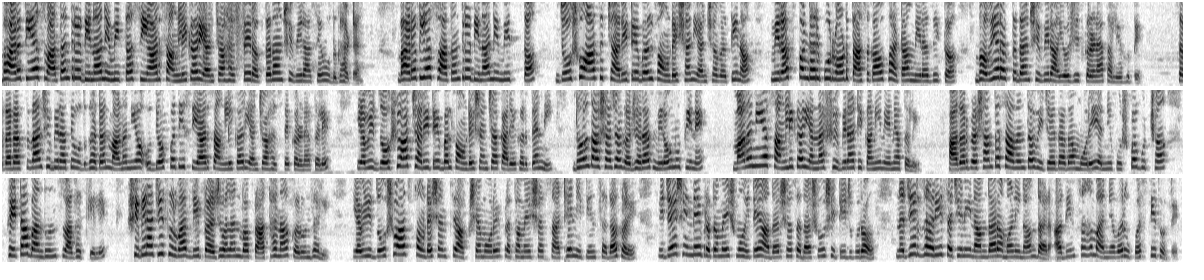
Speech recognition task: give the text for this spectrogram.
भारतीय स्वातंत्र्य दिनानिमित्त सी आर सांगलीकर यांच्या हस्ते रक्तदान शिबिराचे उद्घाटन. भारतीय स्वातंत्र्य दिनानिमित्त जोशू आज चॅरिटेबल फाउंडेशन यांच्या वतीनं मिरज पंढरपूर रोड तासगाव फाटा मिरज इथं भव्य रक्तदान शिबिर आयोजित करण्यात आले होते. सदर रक्तदान शिबिराचे उद्घाटन माननीय उद्योगपती सी आर सांगलीकर यांच्या हस्ते करण्यात आले. यावेळी जोशुआ चॅरिटेबल फाउंडेशनच्या कार्यकर्त्यांनी ढोल ताशाच्या गजरात मिरवणुकीने माननीय सांगलीकर यांना शिबिरा ठिकाणी नेण्यात आले. फादर प्रशांत सावंत विजयदादा मोरे यांनी पुष्पगुच्छ फेटा बांधून स्वागत केले. शिबिराची सुरुवात दीप प्रज्वलन व प्रार्थना करून झाली. यावेळी जोशवाज फाउंडेशनचे अक्षय मोरे प्रथमेश साठे नितीन सदाकळे विजय शिंदे प्रथमेश मोहिते आदर्श सदाशिव क्षितिज गुरव नजीर झारी सचिन इनामदार अमन इनामदार आदींसह मान्यवर उपस्थित होते.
